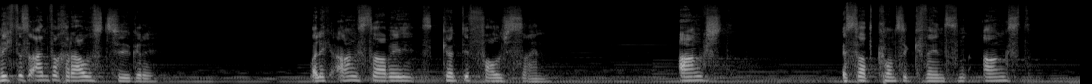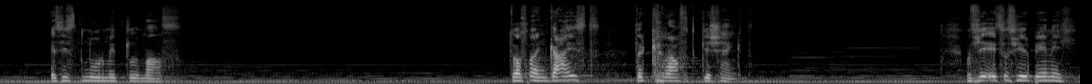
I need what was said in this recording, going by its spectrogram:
und ich das einfach rauszögere, weil ich Angst habe, es könnte falsch sein. Angst, es hat Konsequenzen. Angst, es ist nur Mittelmaß. Du hast meinen Geist der Kraft geschenkt. Und Jesus, hier bin ich.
